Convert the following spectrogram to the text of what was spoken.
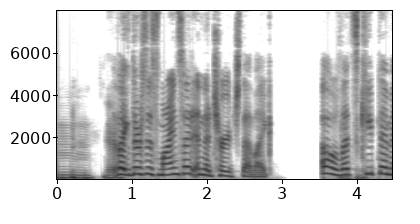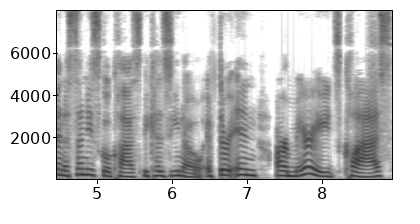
Mm, yeah. Like there's this mindset in the church that like oh, let's Mhm. keep them in a Sunday school class because you know, if they're in our marrieds class,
